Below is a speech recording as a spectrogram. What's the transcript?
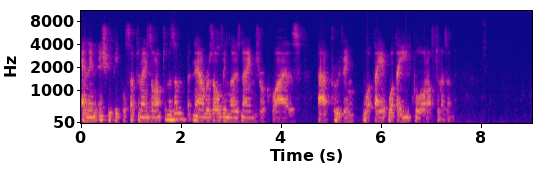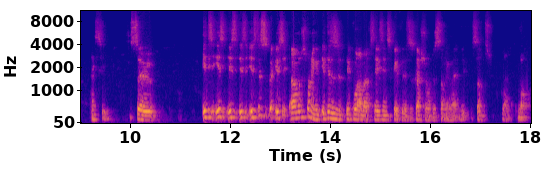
and then issue people subdomains on Optimism. But now resolving those names requires uh, proving what they what they equal on Optimism. I see. So is is is is, is this is it, I'm just wondering if this is if what I'm about to say is in scope for this discussion or just something that some like not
